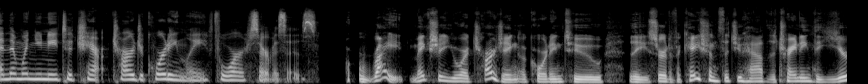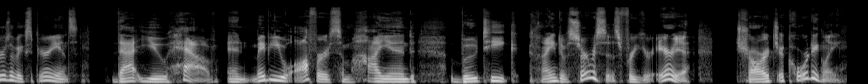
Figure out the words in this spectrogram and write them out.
And then when you need to cha- charge accordingly for services. Right. Make sure you are charging according to the certifications that you have, the training, the years of experience that you have. And maybe you offer some high end boutique kind of services for your area. Charge accordingly.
